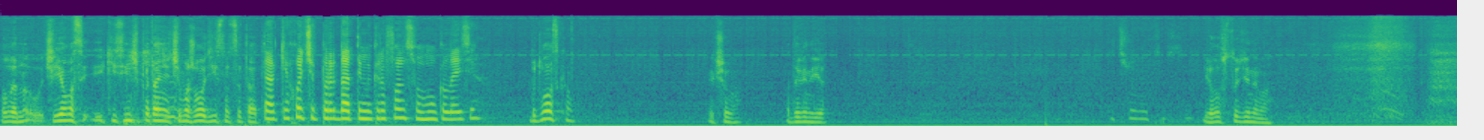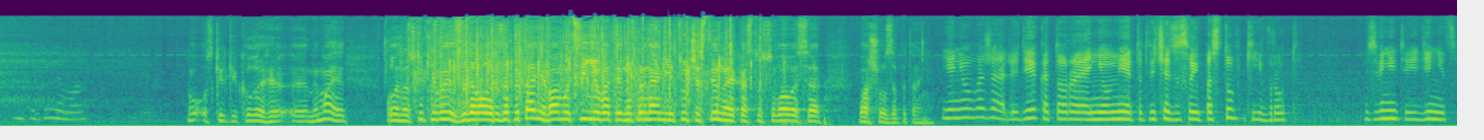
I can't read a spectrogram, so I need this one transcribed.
Олено, чи є у вас якісь інші питання, чи можливо дійсно цитата? Так, я хочу передати мікрофон своєму колезі. Будь ласка. Якщо. А де він є? Його в студії нема. Тоді нема. Ну, оскільки колеги е, немає. Олена, оскільки ви задавали запитання, вам оцінювати, ну, принаймні, ту частину, яка стосувалася вашого запитання. Я не уважаю людей, которые не умеют отвечать за свои поступки и врут. Извините, единицы.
